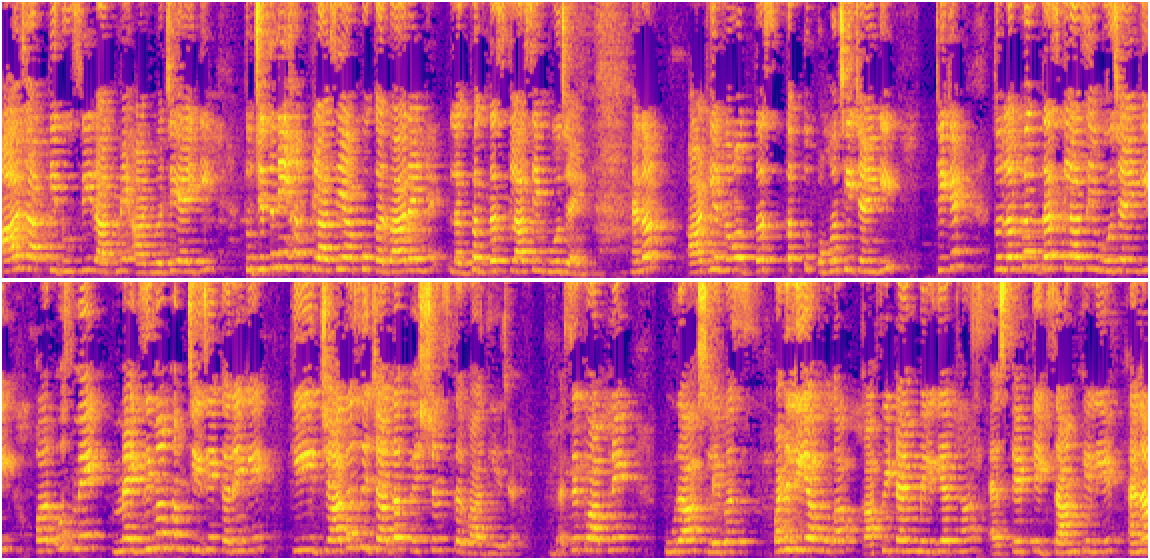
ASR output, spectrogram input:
आज आपकी दूसरी रात में आठ बजे आएगी। तो जितनी हम क्लासें आपको करवा रहे हैं, लगभग दस क्लासें हो जाएँगी, है ना? आठ या नौ, दस तक तो पहुँच ही जाएँगी, ठीक है? तो लगभग दस क्लासें हो जाएँगी और उसमें मैक्सिमम हम चीज़ें करेंगे कि ज़्यादा से ज़्यादा क्वेश्चंस करवा दिए जाए। वैसे तो आपने पूरा सिलेबस पढ़ लिया होगा, काफ़ी टाइम मिल गया था एस्टेट के एग्ज़ाम के लिए, है ना?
